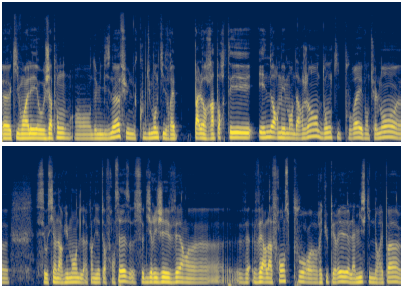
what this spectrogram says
euh, qui vont aller au Japon en 2019, une Coupe du Monde qui devrait pas leur rapporter énormément d'argent, donc ils pourraient éventuellement euh, c'est aussi un argument de la candidature française, se diriger vers, euh, vers la France pour récupérer la mise qu'ils n'auraient pas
